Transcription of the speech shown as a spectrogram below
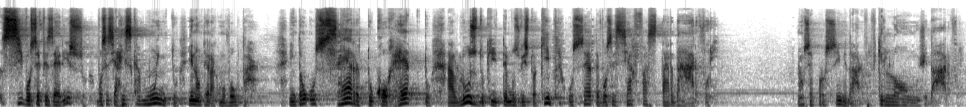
Se você fizer isso, você se arrisca muito e não terá como voltar. Então, o certo, o correto, à luz do que temos visto aqui, o certo é você se afastar da árvore. Não se aproxime da árvore, fique longe da árvore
